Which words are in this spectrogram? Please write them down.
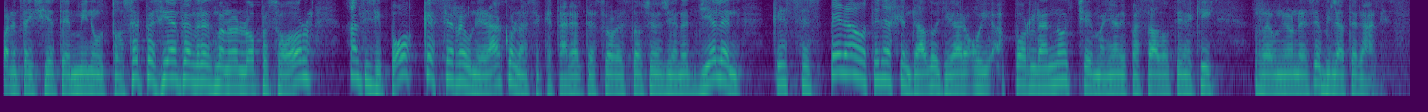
47 minutos. El presidente Andrés Manuel López Obrador anticipó que se reunirá con la secretaria del Tesoro de Estados Unidos, Janet Yellen, que se espera o tiene agendado llegar hoy por la noche. Mañana y pasado tiene aquí reuniones bilaterales.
